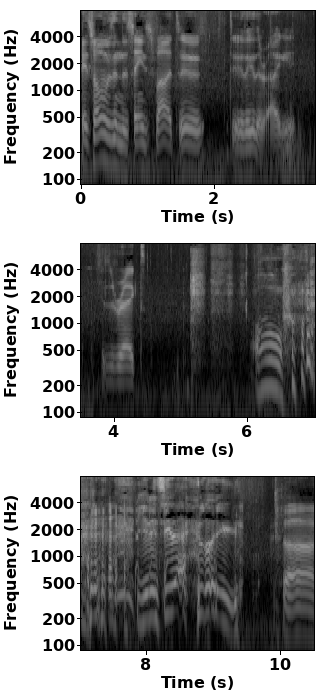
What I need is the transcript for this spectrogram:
His phone was in the same spot too. Dude, look at the rocket. It's wrecked. Oh. you didn't see that? Look. Oh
